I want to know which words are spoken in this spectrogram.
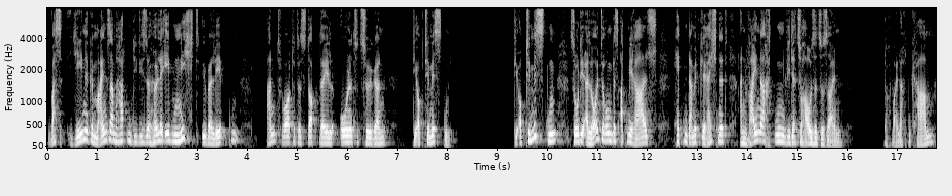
was jene gemeinsam hatten, die diese Hölle eben nicht überlebten, antwortete Stockdale ohne zu zögern, die Optimisten. Die Optimisten, so die Erläuterung des Admirals, hätten damit gerechnet, an Weihnachten wieder zu Hause zu sein. Doch Weihnachten kam,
